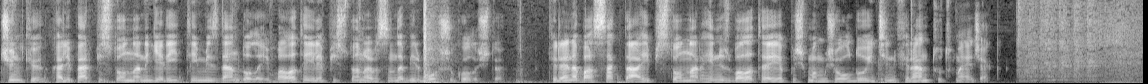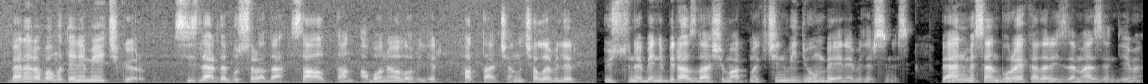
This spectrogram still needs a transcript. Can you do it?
Çünkü kaliper pistonlarını geri ittiğimizden dolayı balata ile piston arasında bir boşluk oluştu. Frene bassak dahi pistonlar henüz balataya yapışmamış olduğu için fren tutmayacak. Ben arabamı denemeye çıkıyorum. Sizler de bu sırada sağ alttan abone olabilir, hatta çanı çalabilir, üstüne beni biraz daha şımartmak için videomu beğenebilirsiniz. Beğenmesen buraya kadar izlemezdin değil mi?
